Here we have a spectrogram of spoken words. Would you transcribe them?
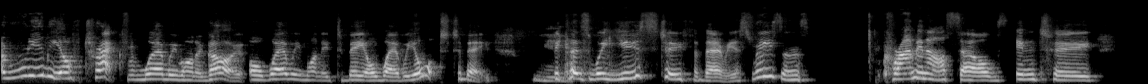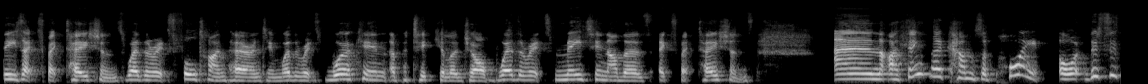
are really off track from where we want to go or where we wanted to be or where we ought to be. Yeah. Because we're used to, for various reasons, cramming ourselves into these expectations, whether it's full time parenting, whether it's working a particular job, whether it's meeting others' expectations. And I think there comes a point, or this is,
